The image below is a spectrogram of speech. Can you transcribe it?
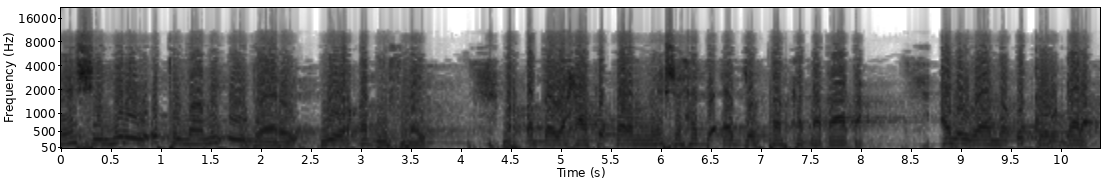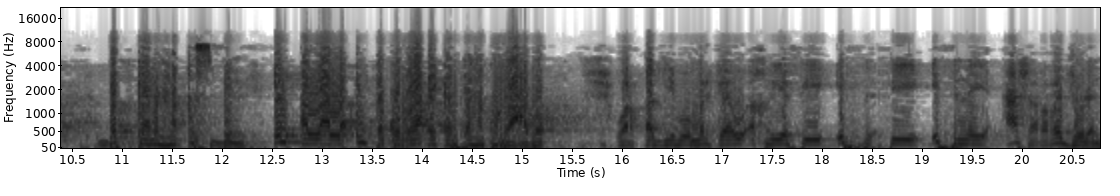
meeshii nebigu u tilmaamay uu gaaray yuu warqaddii furay? Warqadda waxaa ku qoran meesha hadda aad joogtaan ka dhaqaaqa. Cadowgaana u kuurgala dadkana ha qasbin in allaala inta ku raaci karta ha ku raacdo. Warqaddii buu markaa u akhriyey fii itnay cashara rajulan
